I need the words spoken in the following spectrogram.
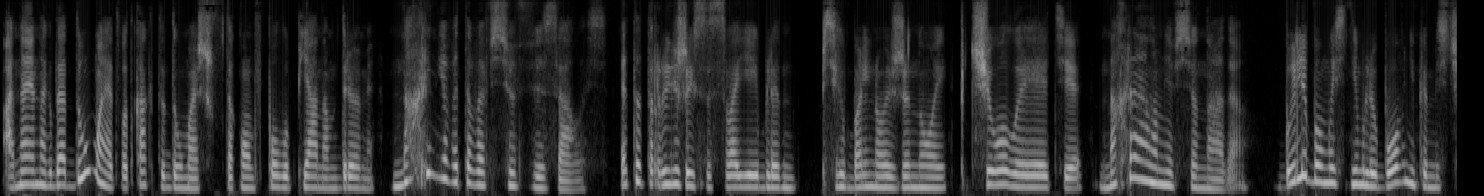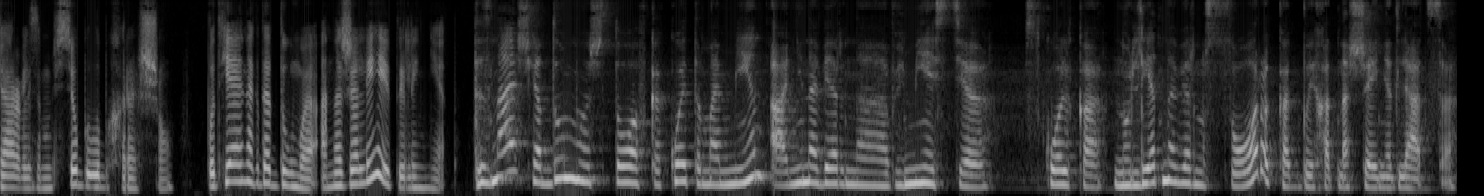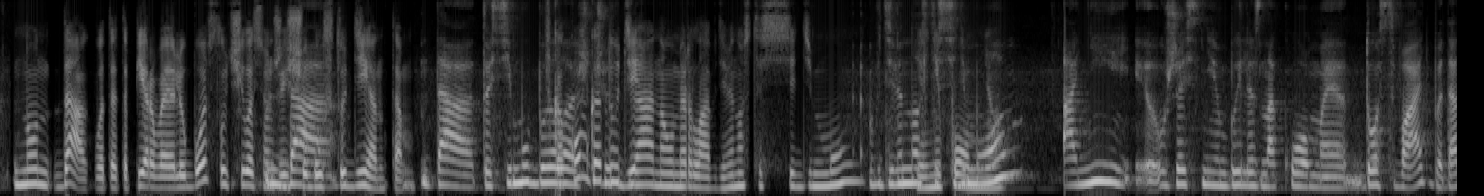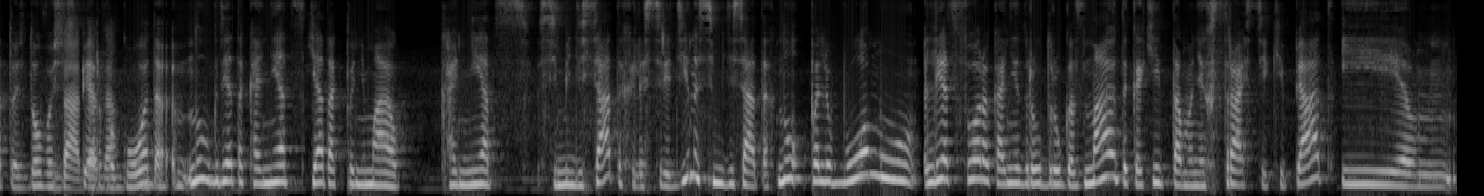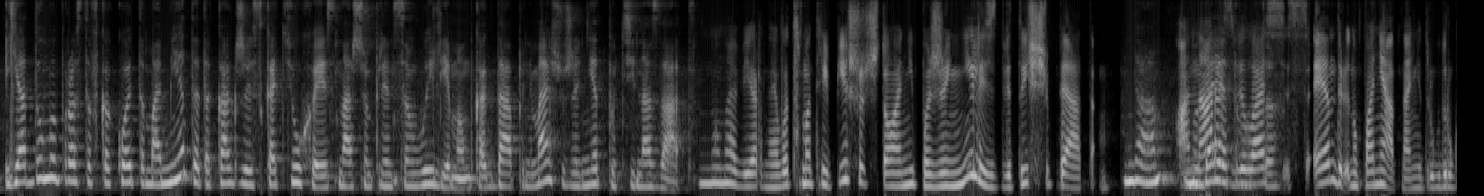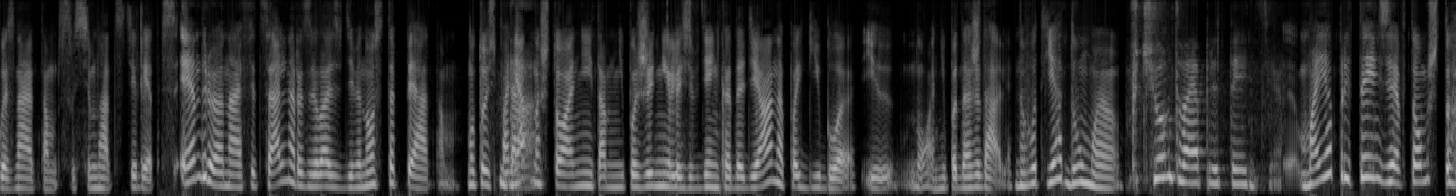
Она иногда думает, вот как ты думаешь в таком в полупьяном дреме, нахрен я в это во все ввязалась? Этот рыжий со своей, блин, психбольной женой, пчелы эти, нахрен оно мне все надо? Были бы мы с ним любовниками, с Чарльзом, все было бы хорошо. Вот я иногда думаю, она жалеет или нет? Ты знаешь, я думаю, что в какой-то момент они, наверное, вместе сколько? Ну, лет, наверное, 40, как бы их отношения длятся. Ну, да, вот эта первая любовь случилась, он же да. еще был студентом. Да, то есть ему было... В каком чуть... году Диана умерла? В 97-м? В 97-м они э, уже с ним были знакомы до свадьбы, да, то есть до 81 да, да, да. года. Ну, где-то конец, я так понимаю, конец 70-х или середина 70-х. Ну, по-любому, лет 40 они друг друга знают, и какие-то там у них страсти кипят. И я думаю, просто в какой-то момент это как же и с Катюхой, и с нашим принцем Уильямом, когда, понимаешь, уже нет пути назад. Ну, наверное. Вот смотри, пишут, что они поженились в 2005-м. Да. Она развелась с Эндрю, ну, понятно, они друг друга знают там с 18 лет. С Эндрю она официально развелась в 95-м. Ну, то есть, понятно, Понятно, что они там не поженились в день, когда Диана погибла, и ну, они подождали. Но вот я думаю... В чем твоя претензия? Моя претензия в том, что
